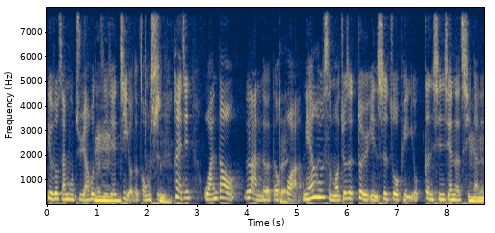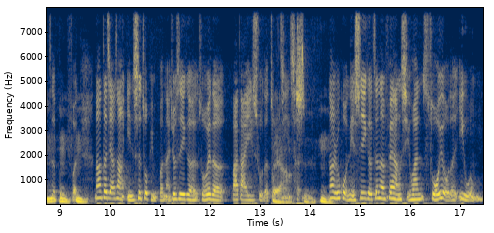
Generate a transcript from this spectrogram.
例如说三幕剧啊，或者是一些既有的公式，是。它已经玩到烂了的话，你要有什么就是对于影视作品有更新鲜的期待的这部分，嗯嗯嗯。然后再加上影视作品本来就是一个所谓的八大艺术的总集成，是，嗯，那如果你是一个真的非常喜欢所有的译文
